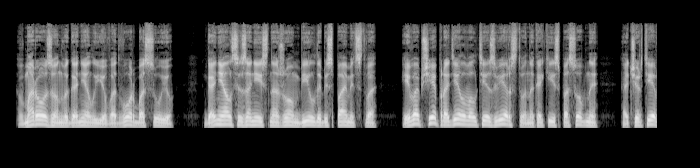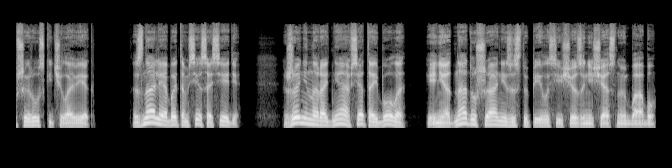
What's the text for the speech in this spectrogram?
В морозы он выгонял ее во двор босую, гонялся за ней с ножом, бил до беспамятства и вообще проделывал те зверства, на какие способны очертевший русский человек. Знали об этом все соседи. Женина родня, вся тайбола, и ни одна душа не заступилась еще за несчастную бабу,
